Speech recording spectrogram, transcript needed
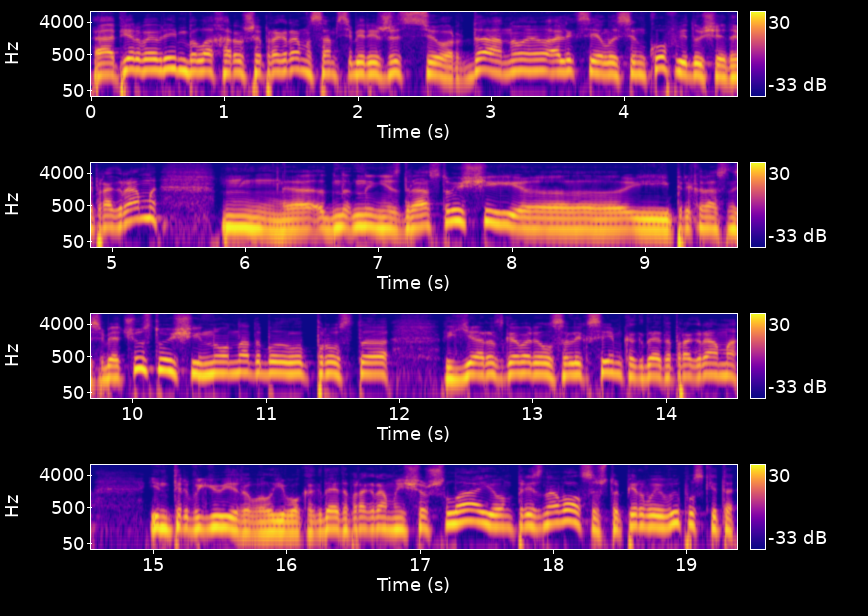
А, Первое время была хорошая программа «Сам себе режиссер». Да, но Алексей Лысенков, ведущий этой программы, э, ныне здравствующий э, и прекрасно себя чувствующий, но надо было просто... Я разговаривал с Алексеем, когда эта программа интервьюировал его, когда эта программа еще шла, и он признавался, что первые выпуски-то,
